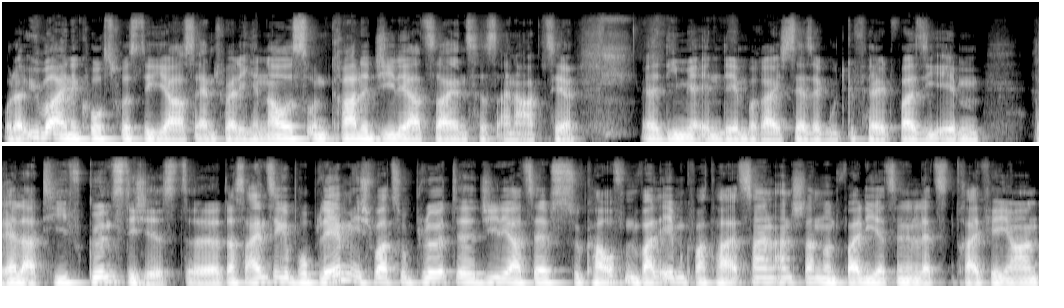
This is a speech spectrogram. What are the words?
oder über eine kurzfristige Jahresendrallye hinaus. Und gerade Gilead Sciences ist eine Aktie, äh, die mir in dem Bereich sehr, sehr gut gefällt, weil sie eben relativ günstig ist. Äh, das einzige Problem, ich war zu blöd, äh, Gilead selbst zu kaufen, weil eben Quartalzahlen anstanden und weil die jetzt in den letzten drei, vier Jahren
